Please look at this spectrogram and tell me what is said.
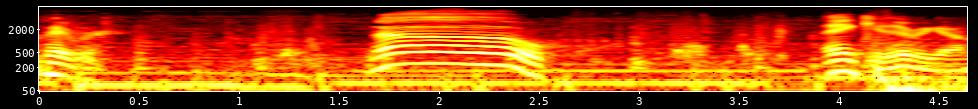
Toilet paper. No. Thank you. There we go.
